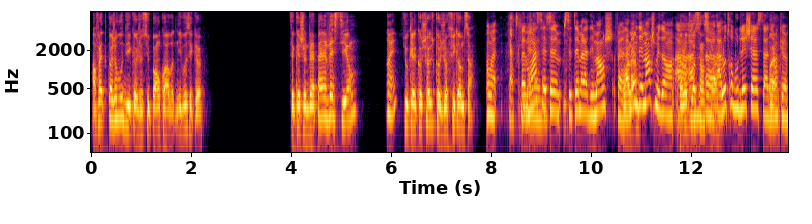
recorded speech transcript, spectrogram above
en fait, quand je vous dis que je suis pas encore à votre niveau, c'est que c'est que je ne vais pas investir Ouais. sur quelque chose que je fais comme ça. Ouais. Catherine. Ben, moi, c'était, c'était la démarche, enfin, la même démarche, mais dans, à, Dans l'autre à- sens, euh, ouais. à l'autre bout de l'échelle. C'est-à-dire Ouais. que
